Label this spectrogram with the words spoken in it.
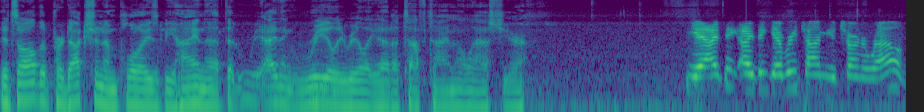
it's all the production employees behind that that re- I think really, really had a tough time in the last year. Yeah, I think I think every time you turn around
